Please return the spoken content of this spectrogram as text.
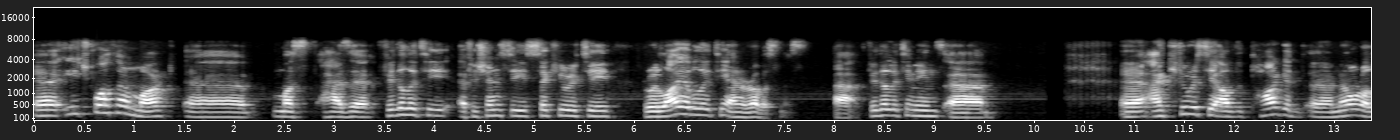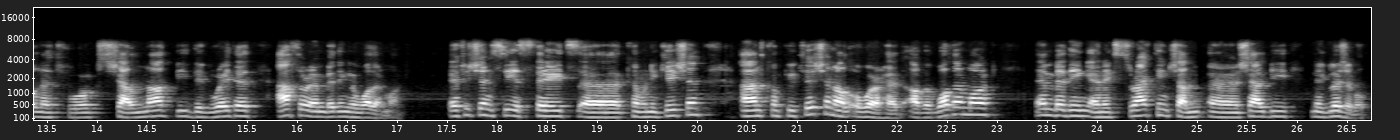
Uh, each watermark uh, must has a fidelity, efficiency, security, reliability, and robustness. Uh, fidelity means uh, uh, accuracy of the target uh, neural networks shall not be degraded after embedding a watermark. Efficiency states communication and computational overhead of a watermark embedding and extracting shall, shall be negligible.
